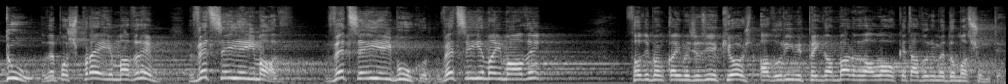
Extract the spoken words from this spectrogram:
t'du dhe po shpreh madhërim Vetë se je i madh Vetë se je i bukur Vetë se je ma i madhi Thot Ibn Kajim el-Xhevzije Kjo është adhurimi i pejgamberëve dhe Allahu këtë adhurim e do ma së shumti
